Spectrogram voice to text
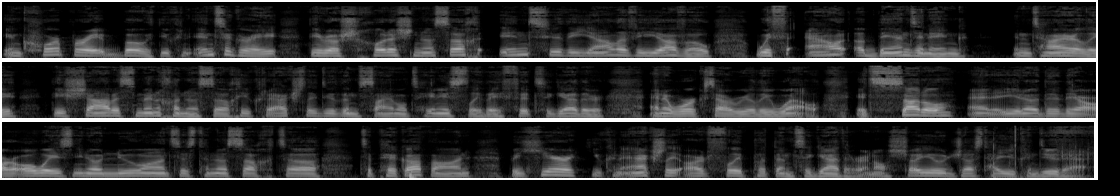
incorporate both. You can integrate the Rosh Chodesh nusach into the Ya'aleh V'Yavo without abandoning entirely the Shabbos Mincha Nusach, you could actually do them simultaneously. They fit together, and it works out really well. It's subtle, and you know there, are always you know nuances to Nusach to to pick up on, but here you can actually artfully put them together, and I'll show you just how you can do that.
